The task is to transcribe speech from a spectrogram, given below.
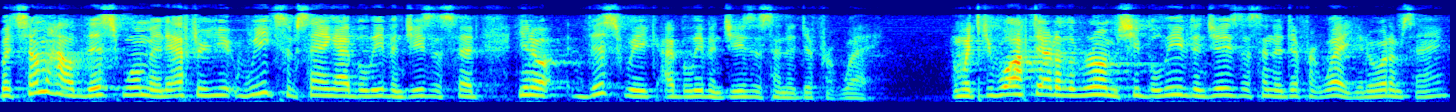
But somehow this woman, after weeks of saying, I believe in Jesus, said, You know, this week I believe in Jesus in a different way. And when she walked out of the room, she believed in Jesus in a different way. You know what I'm saying?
